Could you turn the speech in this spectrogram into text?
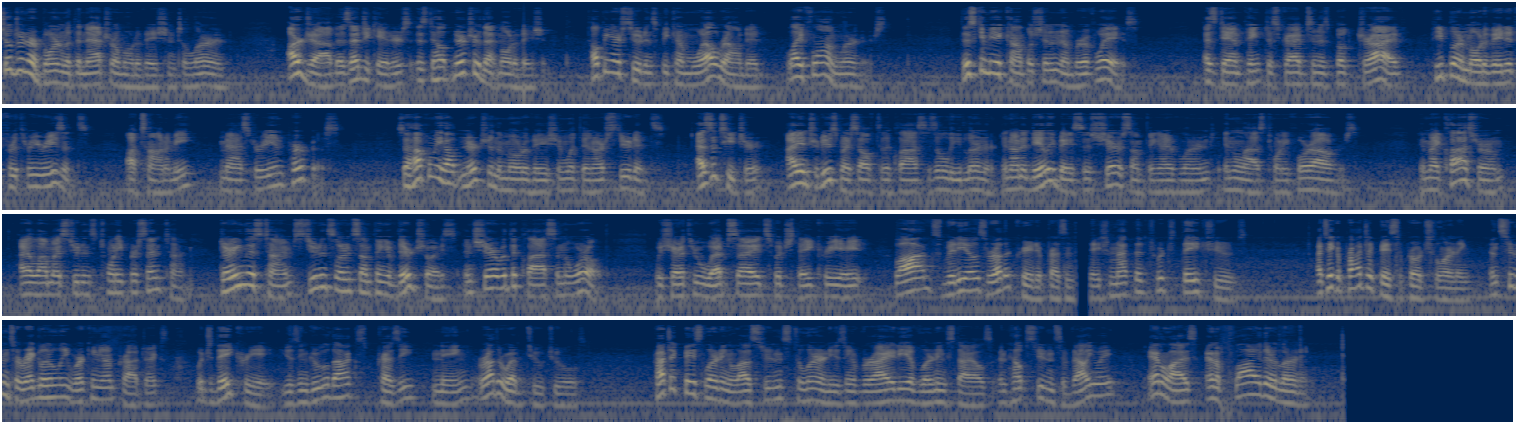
Children are born with a natural motivation to learn. Our job as educators is to help nurture that motivation, helping our students become well rounded, lifelong learners. This can be accomplished in a number of ways. As Dan Pink describes in his book Drive, people are motivated for three reasons autonomy, mastery, and purpose. So, how can we help nurture the motivation within our students? As a teacher, I introduce myself to the class as a lead learner and on a daily basis share something I have learned in the last 24 hours. In my classroom, I allow my students 20% time. During this time, students learn something of their choice and share with the class and the world. We share through websites which they create, blogs, videos, or other creative presentation methods which they choose. I take a project based approach to learning, and students are regularly working on projects which they create using Google Docs, Prezi, Ning, or other Web2 tools. Project based learning allows students to learn using a variety of learning styles and helps students evaluate, analyze, and apply their learning.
